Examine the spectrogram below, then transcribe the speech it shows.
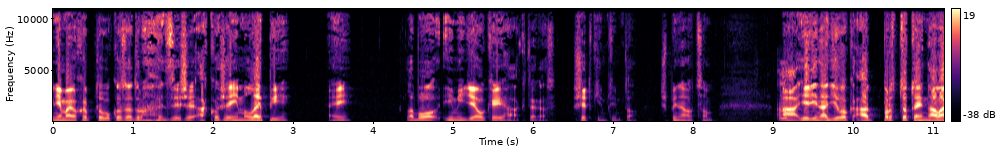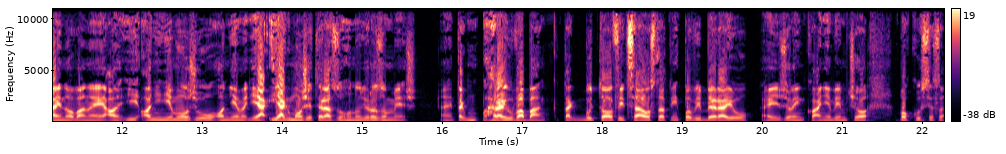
nemajú chrbtovú koza, druhá vec je, že akože im lepí, hej, lebo im ide OK hák teraz, všetkým týmto špinavcom. A jediná divok, a prosto toto je nalajnované, a oni nemôžu, on nevie, jak, jak môže teraz uhnúť, rozumieš? Hej, tak hrajú vabank. Tak buď to ofica a ostatných povyberajú, hej, Želinko a neviem čo, pokúsia sa.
